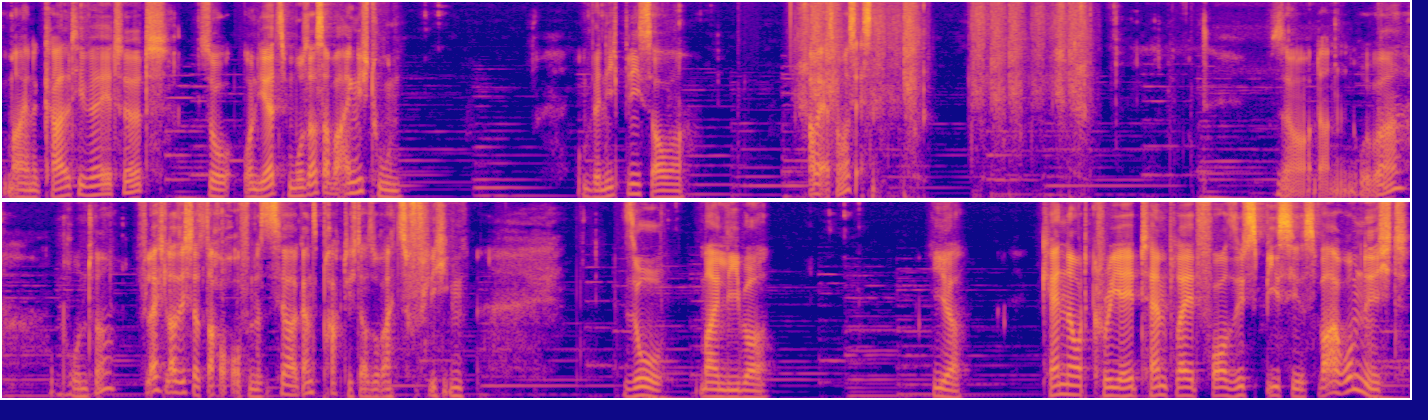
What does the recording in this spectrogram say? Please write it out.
meine Cultivated. So, und jetzt muss er es aber eigentlich tun. Und wenn nicht, bin ich sauer. Aber erstmal was essen. So, dann rüber und runter. Vielleicht lasse ich das Dach auch offen. Das ist ja ganz praktisch, da so reinzufliegen. So, mein Lieber. Hier. Cannot create template for this species. Warum nicht?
